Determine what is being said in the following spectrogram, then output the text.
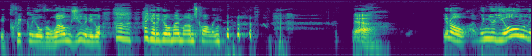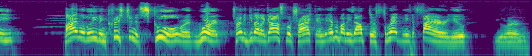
it quickly overwhelms you and you go, ah, I got to go, my mom's calling. yeah. You know, when you're the only Bible believing Christian at school or at work trying to give out a gospel tract and everybody's out there threatening to fire you, you learn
